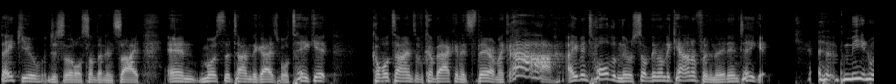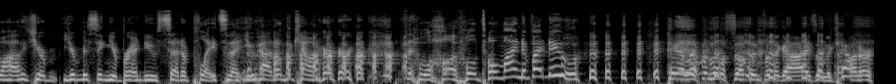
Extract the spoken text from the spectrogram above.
thank you, just a little something inside. And most of the time, the guys will take it. A couple times I've come back and it's there. I'm like, ah! I even told them there was something on the counter for them. They didn't take it. Meanwhile, you're you're missing your brand new set of plates that you had on the counter. well, well, don't mind if I do. Hey, I left a little something for the guys on the counter.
